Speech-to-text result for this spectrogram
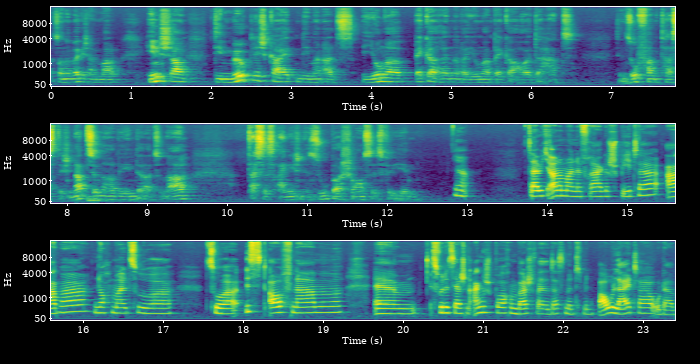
sondern wirklich einmal hinschauen, die Möglichkeiten, die man als junger Bäckerin oder junger Bäcker heute hat sind so fantastisch, national wie international, dass es eigentlich eine super Chance ist für jeden. Ja, da habe ich auch nochmal eine Frage später, aber nochmal zur, zur Ist-Aufnahme. Ähm, es wurde jetzt ja schon angesprochen, beispielsweise das mit, mit Bauleiter oder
